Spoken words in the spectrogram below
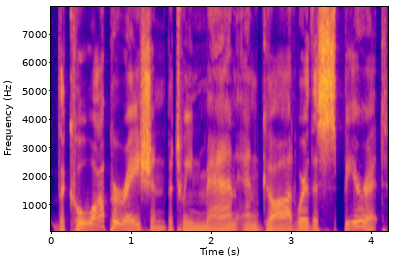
the cooperation between man and God where the spirit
